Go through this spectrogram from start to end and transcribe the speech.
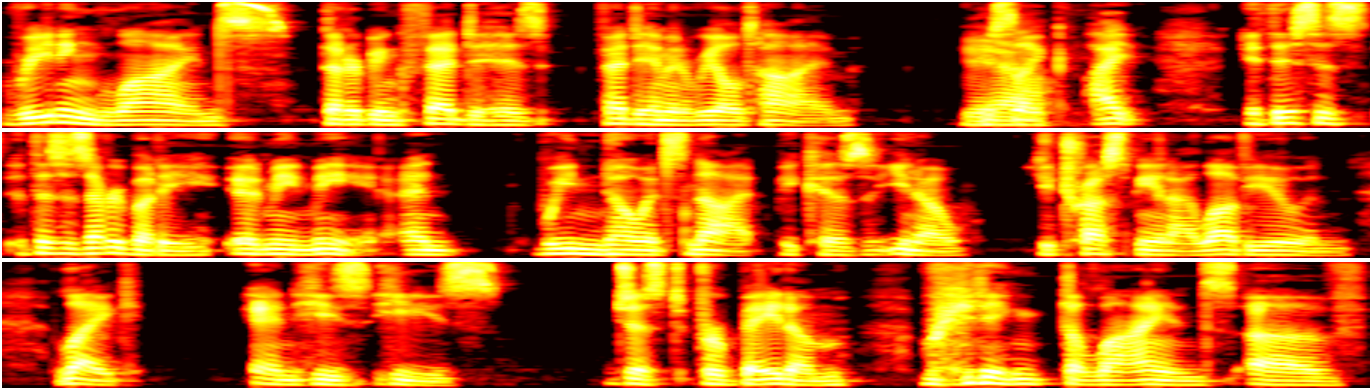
reading lines that are being fed to his fed to him in real time. Yeah. He's like, I if this is if this is everybody, it'd mean me. And we know it's not because, you know, you trust me and I love you and like and he's he's just verbatim reading the lines of,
